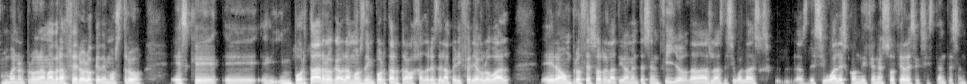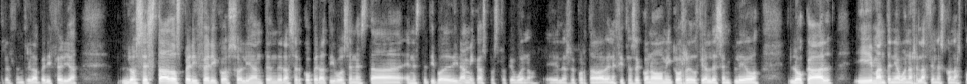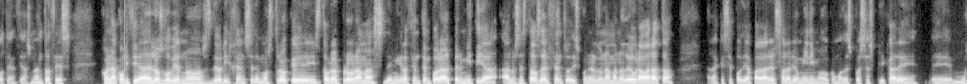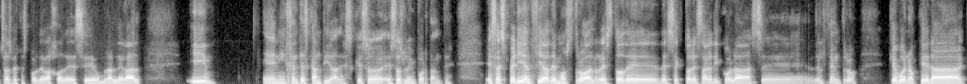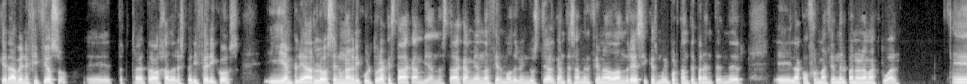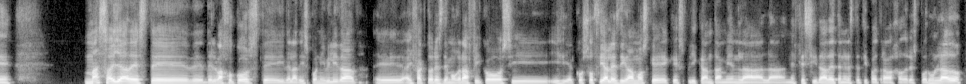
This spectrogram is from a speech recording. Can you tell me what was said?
Bueno, el programa Bracero lo que demostró es que eh, importar, lo que hablamos de importar trabajadores de la periferia global, era un proceso relativamente sencillo, dadas las, desigualdades, las desiguales condiciones sociales existentes entre el centro y la periferia. Los estados periféricos solían tender a ser cooperativos en, esta, en este tipo de dinámicas, puesto que, bueno, eh, les reportaba beneficios económicos, reducía el desempleo local y mantenía buenas relaciones con las potencias, ¿no? Entonces, con la complicidad de los gobiernos de origen se demostró que instaurar programas de migración temporal permitía a los estados del centro disponer de una mano de obra barata a la que se podía pagar el salario mínimo, como después explicaré, eh, muchas veces por debajo de ese umbral legal, y en ingentes cantidades, que eso, es lo importante. Esa experiencia demostró al resto de, sectores agrícolas eh, del centro que, bueno, que era, que era beneficioso eh, traer trabajadores periféricos y emplearlos en una agricultura que estaba cambiando. Estaba cambiando hacia el modelo industrial que antes ha mencionado Andrés y que es muy importante para entender eh, la conformación del panorama actual. Eh, Más allá de este, del bajo coste y de la disponibilidad, hay factores demográficos y, ecosociales, digamos, que, explican también la, necesidad de tener este tipo de trabajadores. Por un lado,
